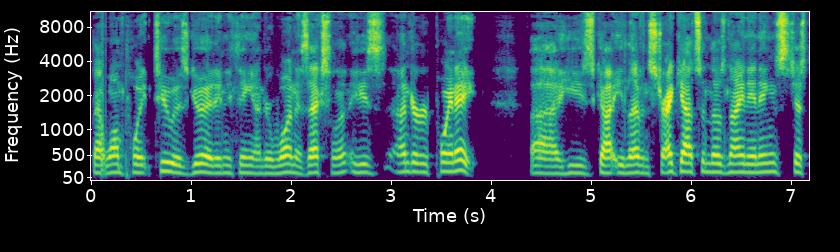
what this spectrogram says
about 1.2 is good. Anything under one is excellent. He's under 0.8. Uh, he's got 11 strikeouts in those nine innings. Just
